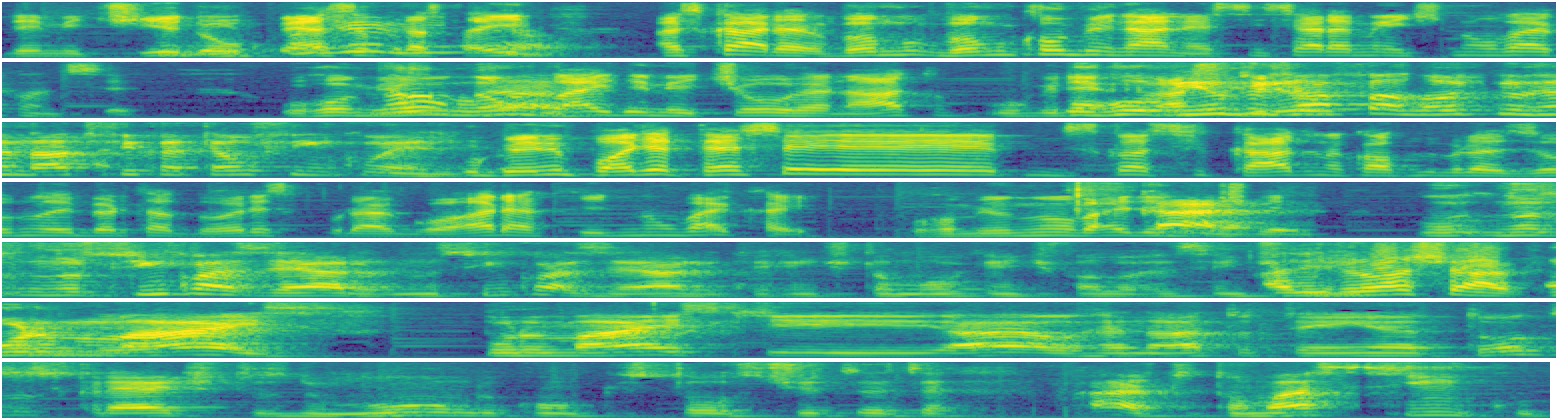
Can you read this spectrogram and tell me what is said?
demitido ou Ninguém peça vir, sair. não. Mas, cara, vamos, vamos combinar, né? Sinceramente, não vai acontecer. O Romildo Não, não, não. vai demitir o Renato. O O Grêmio, acho Romildo que já falou que o Renato fica até o fim com ele. o Grêmio pode até ser desclassificado na Copa do Brasil, no Libertadores, por agora, que ele não vai cair. O Romildo não vai demitir Cara, ele. O- No, no 5x0, no 5x0 que a gente tomou, que a gente falou Ali recentemente. virou a chave. Por mais, por mais que ah, o Renato tenha todos os créditos do mundo, conquistou os títulos, etc. Cara, tu tomar cinco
